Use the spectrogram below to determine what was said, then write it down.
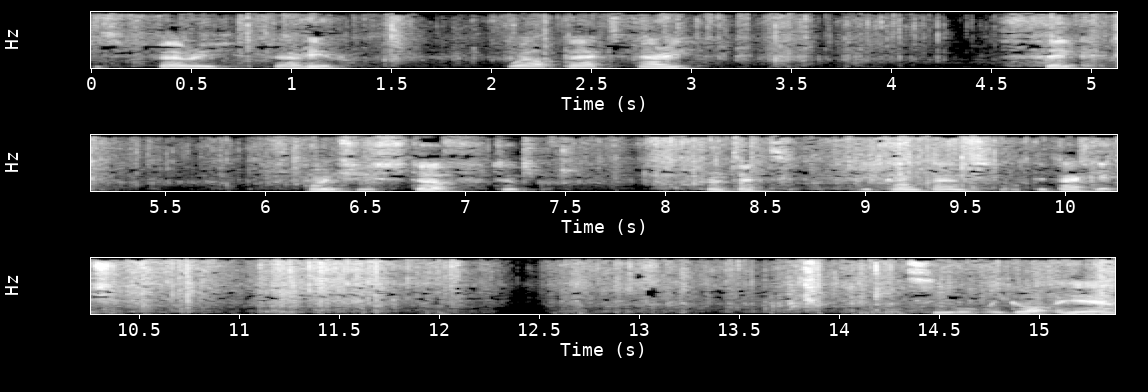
is very, very well packed, very thick, spongy stuff to protect the contents of the package. Let's see what we got here.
